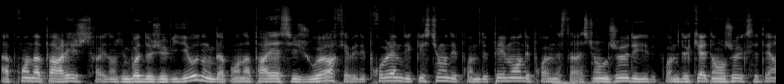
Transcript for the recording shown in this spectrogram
apprendre à parler, je travaillais dans une boîte de jeux vidéo, donc d'apprendre à parler à ces joueurs qui avaient des problèmes, des questions, des problèmes de paiement, des problèmes d'installation de jeu, des, problèmes de quête en jeu, etc.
